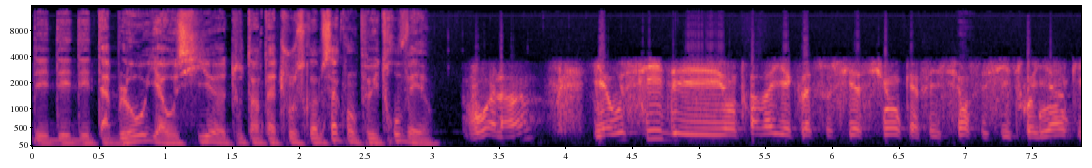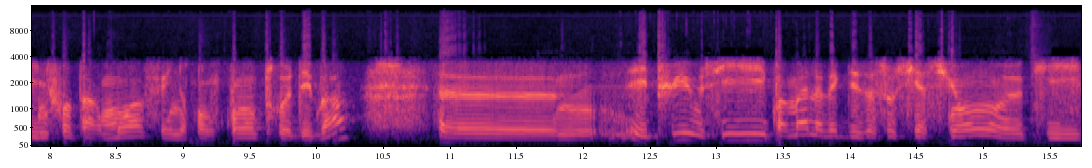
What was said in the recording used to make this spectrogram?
des, des, des tableaux, il y a aussi euh, tout un tas de choses comme ça qu'on peut y trouver. hein. Voilà. Il y a aussi des, on travaille avec l'association Café Sciences et Citoyens qui une fois par mois fait une rencontre débat. Euh, et puis aussi pas mal avec des associations euh, qui,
